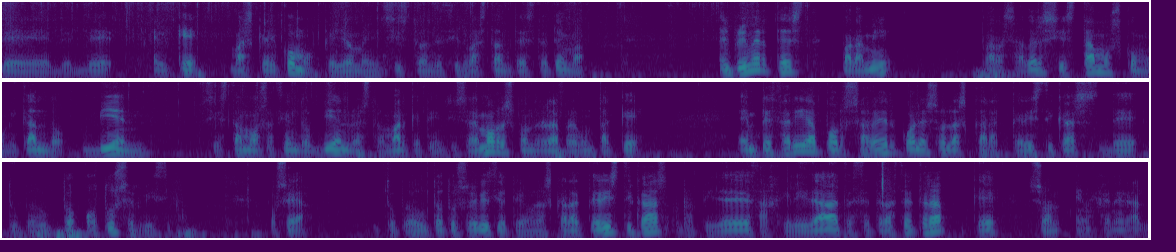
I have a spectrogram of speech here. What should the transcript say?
de, el qué más que el cómo, que yo me insisto en decir bastante este tema. El primer test para mí, para saber si estamos comunicando bien, si estamos haciendo bien nuestro marketing, si sabemos responder a la pregunta qué, Empezaría por saber cuáles son las características de tu producto o tu servicio. O sea, tu producto o tu servicio tiene unas características, rapidez, agilidad, etcétera, etcétera, que son en general.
